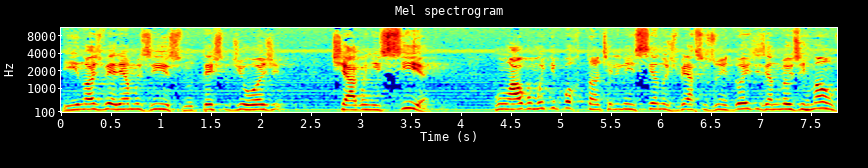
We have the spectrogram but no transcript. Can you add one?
E nós veremos isso no texto de hoje. Tiago inicia com algo muito importante. Ele inicia nos versos 1 e 2 dizendo: Meus irmãos,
